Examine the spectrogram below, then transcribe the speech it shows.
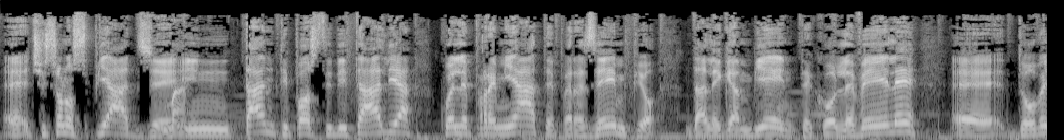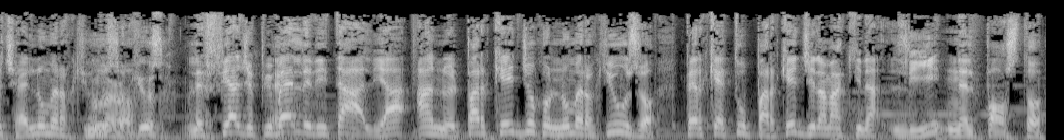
eh, ci sono spiagge Ma- in tanti posti d'Italia, quelle premiate per esempio da Legambiente con le vele, eh, dove c'è il numero chiuso. Numero chiuso. Le spiagge più Eh, belle quelle d'Italia hanno il parcheggio col numero chiuso perché tu parcheggi la macchina lì nel posto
